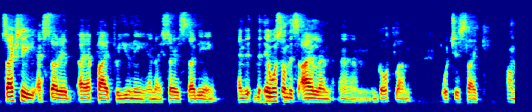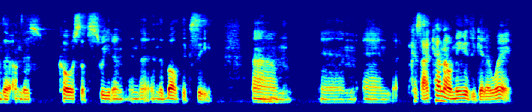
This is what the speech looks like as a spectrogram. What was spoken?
So actually, I started. I applied for uni, and I started studying, and it, it was on this island, um, Gotland, which is like on the on the coast of Sweden in the in the Baltic Sea. Um, and and because I kind of needed to get away.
